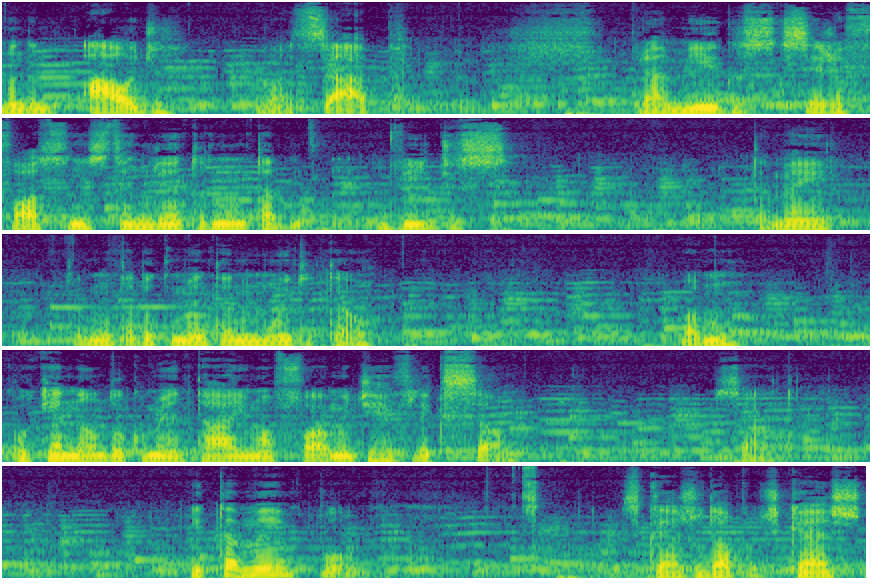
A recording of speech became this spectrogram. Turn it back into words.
mandando áudio no WhatsApp para amigos, que seja fotos no Instagram, todo mundo tá vídeos também. Todo mundo está documentando muito, então vamos, por que não documentar em uma forma de reflexão, certo? E também, pô, se quer ajudar o podcast,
